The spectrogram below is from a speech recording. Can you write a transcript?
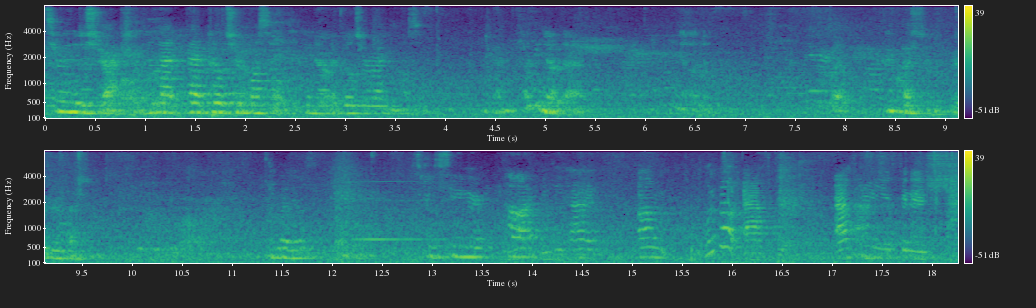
through the distraction. and that, that builds your muscle, you know, it builds your writing muscle. Okay, let me know that. But, Good question, very good question. Anybody else? It's good to see you here. Hi. Hi. Um, what about after? After you finish.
